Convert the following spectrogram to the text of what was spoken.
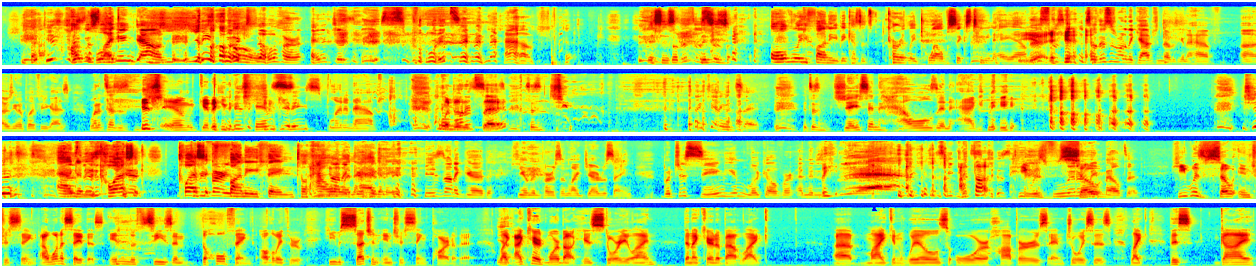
he's just I was like, laying down. He yo. looks over and it just splits him in half. This is, So this this is is- only funny because it's currently twelve sixteen a.m. Yeah. This was, so this is one of the captions I was gonna have. Uh, I was gonna play for you guys. What it says is It's him getting. is him getting split in half. What And does it say? says it says I can't even say it. It says Jason howls in agony. Just Agony, classic, kid- classic fair, funny thing to howl in good, agony. He's not a good human person, like Jared was saying. But just seeing him look over and then But just, he- I thought he was literally so- melted. he was so interesting. I want to say this in the season, the whole thing, all the way through. He was such an interesting part of it. Like I cared more about his storyline than I cared about like uh, Mike and Will's or Hopper's and Joyce's. Like this guy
